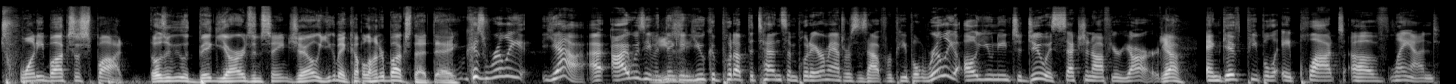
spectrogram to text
Twenty bucks a spot. Those of you with big yards in St. Joe, you can make a couple of hundred bucks that day. Because really, yeah, I, I was even Easy. thinking you could put up the tents and put air mattresses out for people. Really, all you need to do is section off your yard. Yeah. And give people a plot of land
